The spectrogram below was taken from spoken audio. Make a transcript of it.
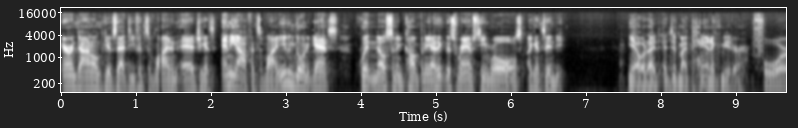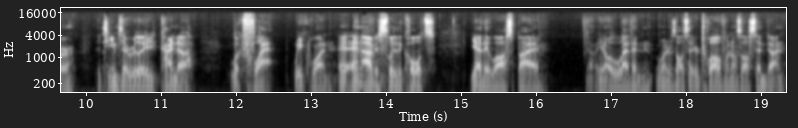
Aaron Donald gives that defensive line an edge against any offensive line, even going against Quenton Nelson and company. I think this Rams team rolls against Indy. Yeah, what I, I did my panic meter for the teams that really kind of look flat week one, and obviously the Colts yeah, they lost by uh, you know 11 when it was all said or 12 when it was all said and done.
